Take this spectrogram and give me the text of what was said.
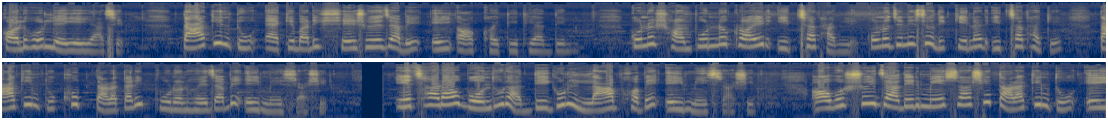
কলহ লেগেই আছে। তা কিন্তু একেবারেই শেষ হয়ে যাবে এই অক্ষয় তৃতীয়ার দিন। কোনো সম্পূর্ণ ক্রয়ের ইচ্ছা থাকলে, কোনো জিনিস যদি কেনার ইচ্ছা থাকে, তা কিন্তু খুব তাড়াতাড়ি পূরণ হয়ে যাবে এই মেষ রাশির। এছাড়াও বন্ধুরা দ্বিগুণ লাভ হবে এই মেষ রাশির। অবশ্যই যাদের মেষ রাশি, তারা কিন্তু এই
